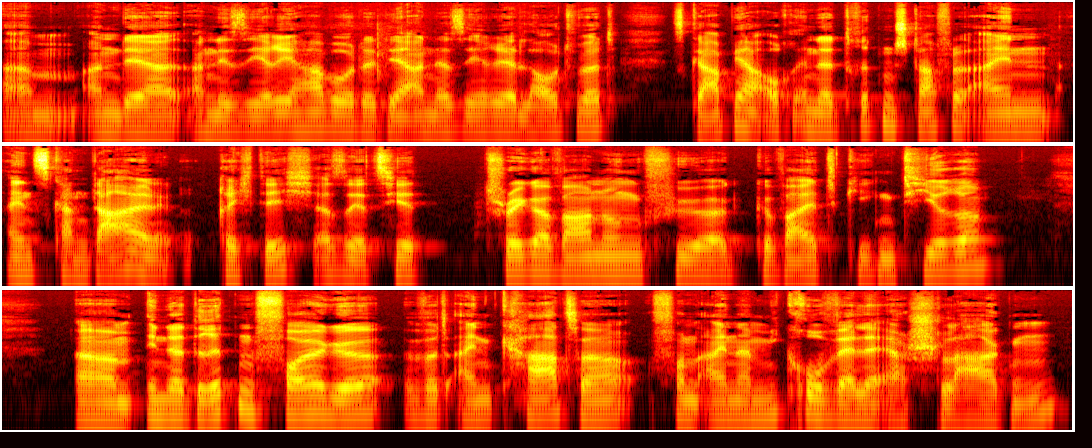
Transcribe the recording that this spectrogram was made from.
ähm, an, der, an der Serie habe oder der an der Serie laut wird. Es gab ja auch in der dritten Staffel ein, ein Skandal, richtig. Also jetzt hier Triggerwarnung für Gewalt gegen Tiere. Ähm, in der dritten Folge wird ein Kater von einer Mikrowelle erschlagen,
